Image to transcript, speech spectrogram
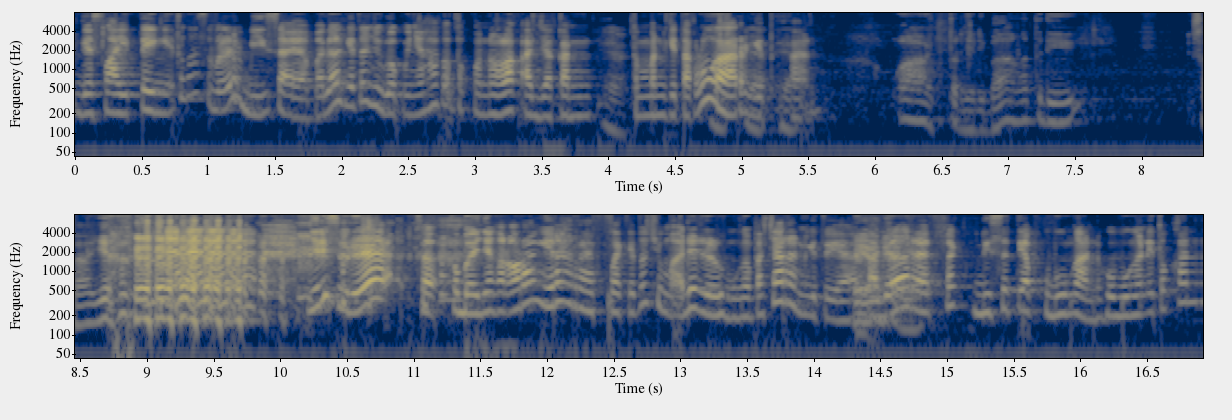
gaslighting itu kan sebenarnya bisa ya padahal kita juga punya hak untuk menolak ajakan Iya. teman kita keluar Iya, gitu iya. kan Wah itu terjadi banget tuh di saya. jadi sebenarnya ke- kebanyakan orang ngira red flag itu cuma ada dalam hubungan pacaran gitu ya Iya. padahal Iya. red flag di setiap hubungan hubungan itu kan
